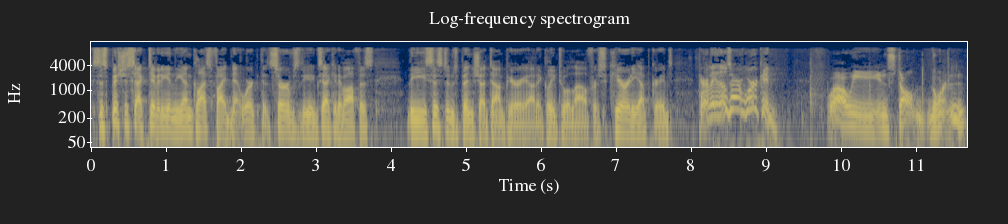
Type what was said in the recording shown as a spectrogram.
suspicious activity in the unclassified network that serves the executive office. The system's been shut down periodically to allow for security upgrades. Apparently, those aren't working. Well, we installed Norton,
